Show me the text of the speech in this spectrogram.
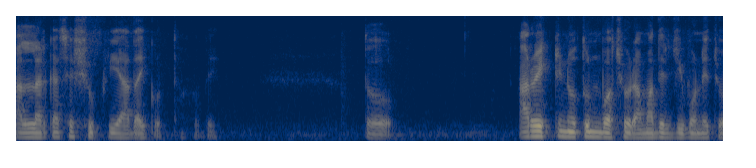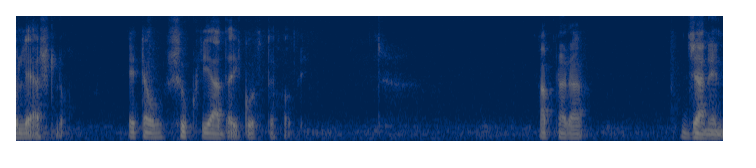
আল্লাহর কাছে শুক্রিয়া আদায় করতে হবে। তো আরও একটি নতুন বছর আমাদের জীবনে চলে আসলো, এটাও শুক্রিয়া আদায় করতে হবে। আপনারা জানেন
